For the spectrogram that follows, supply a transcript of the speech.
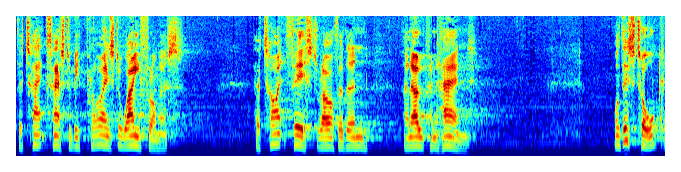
the tax has to be prized away from us. A tight fist rather than an open hand. Well, this talk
